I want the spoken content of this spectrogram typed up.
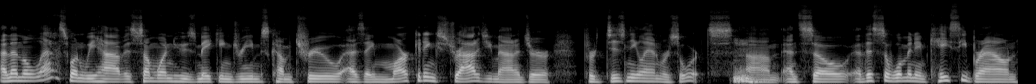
And then the last one we have is someone who's making dreams come true as a marketing strategy manager for Disneyland Resorts. Mm. Um, and so and this is a woman named Casey Brown.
